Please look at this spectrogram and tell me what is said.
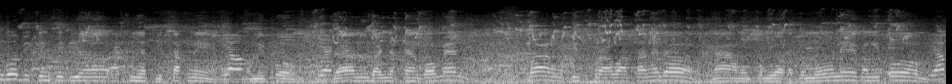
Gue bikin video aksinya pitak nih, Iya, Om Om. Ipung. Iya, Dan banyak yang komen, Bang, tips perawatannya dong. Nah, mumpung gua ketemu nih, Bang Ipung. Yap.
